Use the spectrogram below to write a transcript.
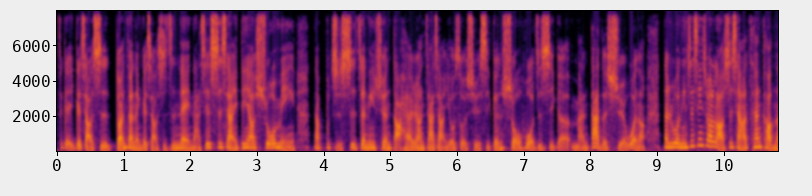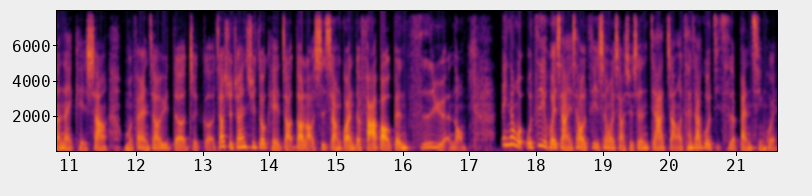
这个一个小时，短短的一个小时之内，哪些事项一定要说明？那不只是政令宣导，还要让家长有所学习跟收获，这是一个蛮大的学问啊。那如果您是新手老师，想要参考，那那也可以上我们发展教育的这个教学专区，都可以找到老师相关的法宝跟资源哦。哎，那我我自己回想一下，我自己身为小学生家长，我参加过几次的班亲会，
